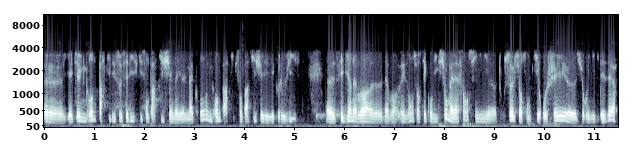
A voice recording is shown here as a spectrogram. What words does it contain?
il y a déjà une grande partie des socialistes qui sont partis chez Emmanuel Macron, une grande partie qui sont partis chez les écologistes. c'est bien d'avoir d'avoir raison sur ses convictions, mais à la fin, on finit tout seul sur son petit rocher, sur une île déserte.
